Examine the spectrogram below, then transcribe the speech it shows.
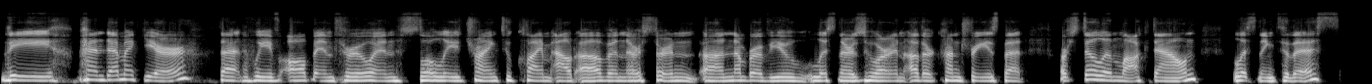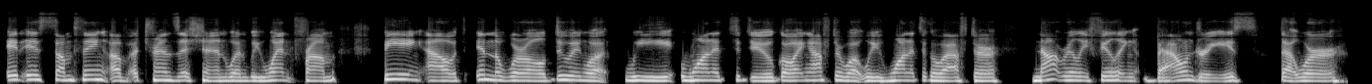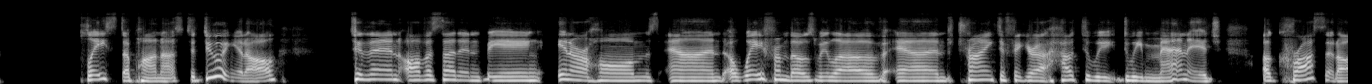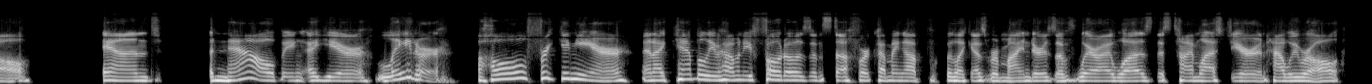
the pandemic year that we've all been through and slowly trying to climb out of, and there are certain uh, number of you listeners who are in other countries that are still in lockdown listening to this. It is something of a transition when we went from being out in the world, doing what we wanted to do, going after what we wanted to go after, not really feeling boundaries that were placed upon us to doing it all, to then all of a sudden being in our homes and away from those we love and trying to figure out how do we do we manage across it all. And now being a year later a whole freaking year. And I can't believe how many photos and stuff were coming up, like as reminders of where I was this time last year and how we were all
